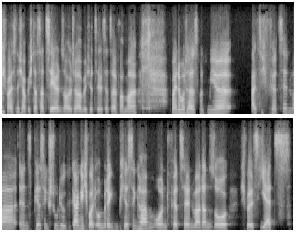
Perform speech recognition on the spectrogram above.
ich weiß nicht, ob ich das erzählen sollte, aber ich erzähle es jetzt einfach mal. Meine Mutter ist mit mir, als ich 14 war, ins Piercing-Studio gegangen. Ich wollte unbedingt ein Piercing haben und 14 war dann so, ich will es jetzt.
